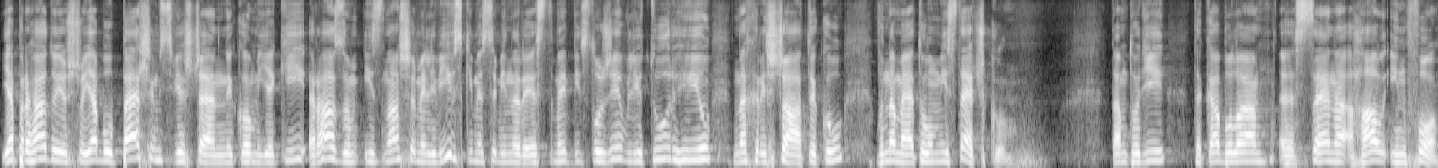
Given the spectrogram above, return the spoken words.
Я пригадую, що я був першим священником, який разом із нашими львівськими семінаристами відслужив літургію на Хрещатику в наметовому містечку. Там тоді така була е, сцена Гал-Інфо.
